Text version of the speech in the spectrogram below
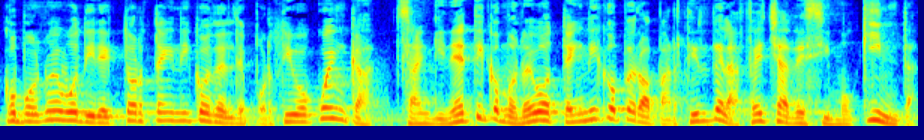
como nuevo director técnico del Deportivo Cuenca. Sanguinetti como nuevo técnico, pero a partir de la fecha decimoquinta.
